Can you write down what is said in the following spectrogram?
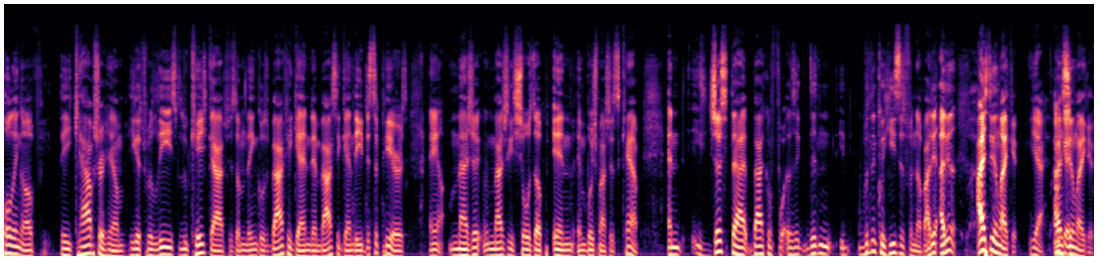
pulling of they capture him, he gets released. Luke Cage captures him, then goes back again, then back again. Then he disappears, and magic magically shows up in in Bushmaster's camp. And it's just that back and forth. It didn't it wasn't cohesive enough. I didn't. I didn't. I just didn't like it. yeah, I just didn't like it.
